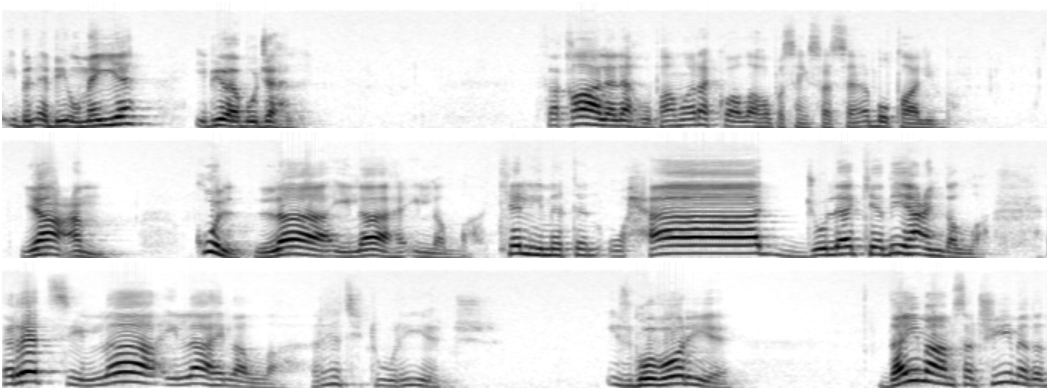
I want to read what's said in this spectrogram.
ibn Abi Umayya i bio Abu Jahl. فقال له pa mu rekao Allahu poslanik sallallahu alejhi ve Abu Talib: "Ja am, Kul la ilaha illa Allah. Kelimeten uhađu leke biha inda Allah. Reci la ilaha illa Allah. Reci tu riječ. Izgovori je. Da imam sa čime da,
